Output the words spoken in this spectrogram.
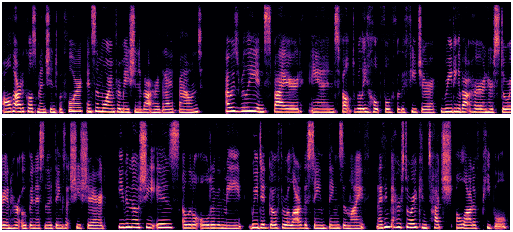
all the articles mentioned before and some more information about her that I have found. I was really inspired and felt really hopeful for the future reading about her and her story and her openness and the things that she shared. Even though she is a little older than me, we did go through a lot of the same things in life. And I think that her story can touch a lot of people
